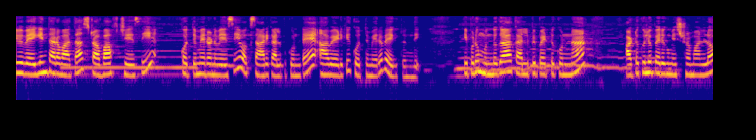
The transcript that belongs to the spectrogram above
ఇవి వేగిన తర్వాత స్టవ్ ఆఫ్ చేసి కొత్తిమీరను వేసి ఒకసారి కలుపుకుంటే ఆ వేడికి కొత్తిమీర వేగుతుంది. ఇప్పుడు ముందుగా కలిపి పెట్టుకున్న అటుకులు పెరుగు మిశ్రమంలో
